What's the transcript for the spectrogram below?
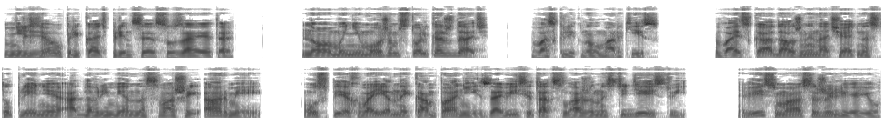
Нельзя упрекать принцессу за это. Но мы не можем столько ждать. — воскликнул Маркиз. «Войска должны начать наступление одновременно с вашей армией. Успех военной кампании зависит от слаженности действий». «Весьма сожалею»,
